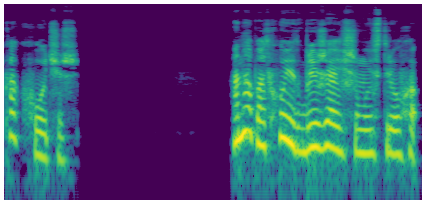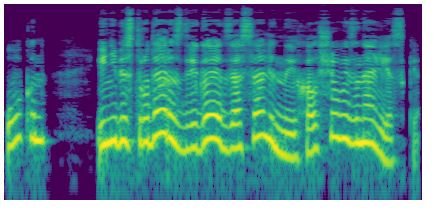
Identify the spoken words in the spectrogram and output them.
«Как хочешь». Она подходит к ближайшему из трех окон и не без труда раздвигает засаленные холщовые занавески.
